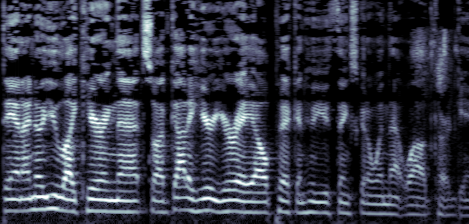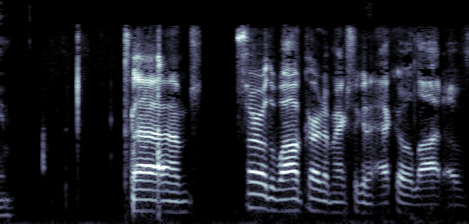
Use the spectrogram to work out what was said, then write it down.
Dan, I know you like hearing that, so I've got to hear your AL pick and who you think's going to win that wild card game. Um, the wild card. I'm actually going to echo a lot of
